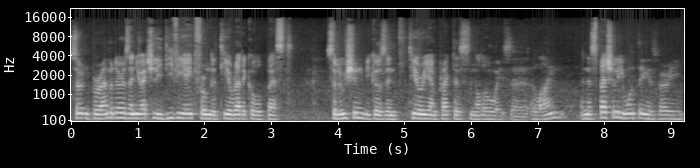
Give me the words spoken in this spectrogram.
certain parameters and you actually deviate from the theoretical best solution because in theory and practice not always uh, align. And especially one thing is very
